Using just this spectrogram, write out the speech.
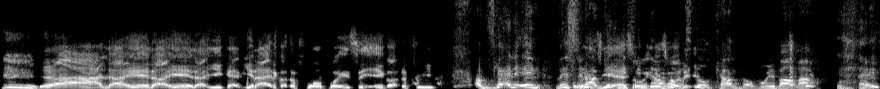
yeah, no, I hear that. I hear that. You get United got the four points. City you got the three. I'm getting it in. Listen, I'm getting Yeah, this so in it is now. what I it still can. Don't worry about that. Hey,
